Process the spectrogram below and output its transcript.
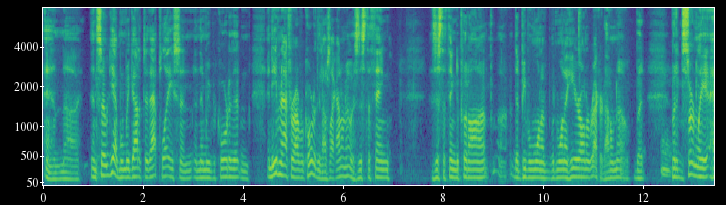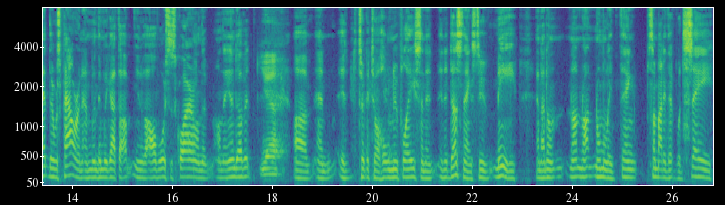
and uh, and so yeah, when we got it to that place, and, and then we recorded it, and and even after I recorded it, I was like, I don't know, is this the thing? Is this the thing to put on a, uh, that people want to would want to hear on a record? I don't know, but but it certainly had there was power in it. And when, then we got the you know the all voices choir on the on the end of it, Yeah. um, and it took it to a whole new place, and it and it does things to me, and I don't not not normally think somebody that would say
